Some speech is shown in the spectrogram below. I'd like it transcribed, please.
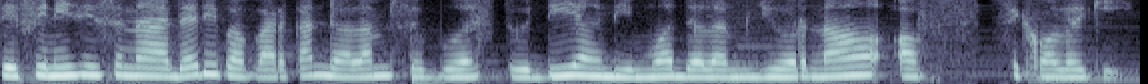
Definisi senada dipaparkan dalam sebuah studi yang dimuat dalam Journal of Psychology.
